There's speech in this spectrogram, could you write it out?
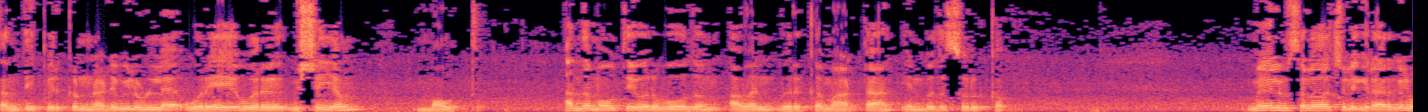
சந்திப்பிற்கும் நடுவில் உள்ள ஒரே ஒரு விஷயம் மவுத் அந்த மௌத்தை ஒருபோதும் அவன் வெறுக்க மாட்டான் என்பது சுருக்கம். மேலும் சொல்வதா சொல்கிறார்கள்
